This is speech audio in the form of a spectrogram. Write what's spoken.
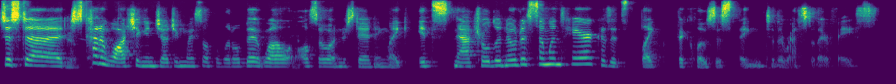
just uh just kind of watching and judging myself a little bit while also understanding like it's natural to notice someone's hair because it's like the closest thing to the rest of their face.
